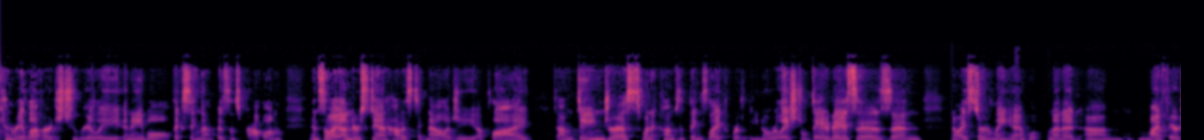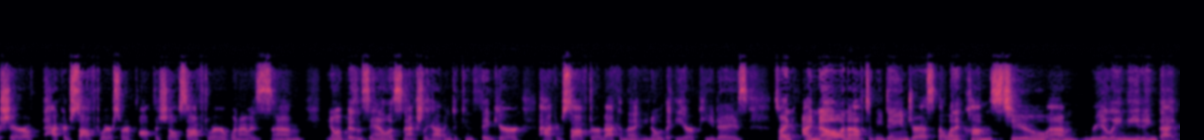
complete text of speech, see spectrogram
can we leverage to really enable fixing that business problem? And so i understand how does technology apply. Dangerous when it comes to things like you know relational databases and know, I certainly implemented um, my fair share of packaged software, sort of off the shelf software, when I was, um, you know, a business analyst and actually having to configure packaged software back in the, you know, the ERP days. So I, I know enough to be dangerous, but when it comes to um, really needing that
